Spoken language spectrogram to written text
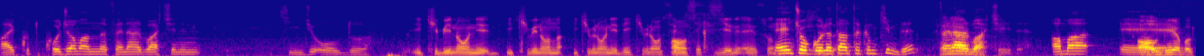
Aykut Kocaman'la Fenerbahçe'nin ikinci olduğu 2017, 2010, 2017, 2018 18. yeni en son. en çok gol atan takım kimdi? Fenerbahçe. Fenerbahçe'ydi. Ama e, algıya bak,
